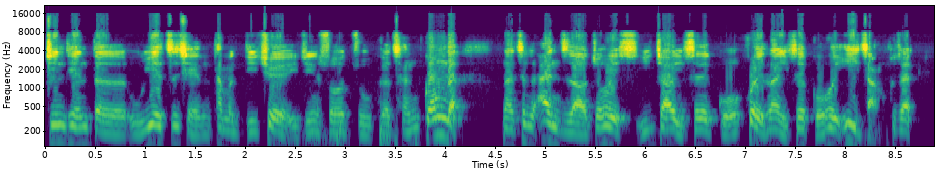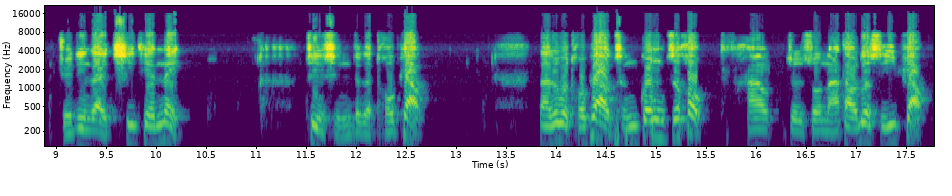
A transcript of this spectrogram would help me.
今天的午夜之前，他们的确已经说组阁成功了，那这个案子啊就会移交以色列国会，那以色列国会议长会在决定在七天内进行这个投票，那如果投票成功之后，他就是说拿到六十一票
